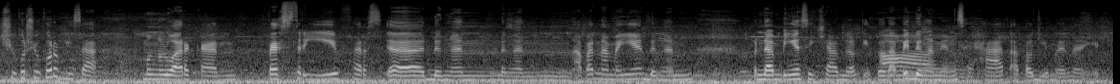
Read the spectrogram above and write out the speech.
syukur-syukur bisa mengeluarkan pastry vers- eh, dengan dengan apa namanya dengan pendampingnya si Chamilk itu tapi Ah, dengan yang iya. sehat atau gimana gitu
